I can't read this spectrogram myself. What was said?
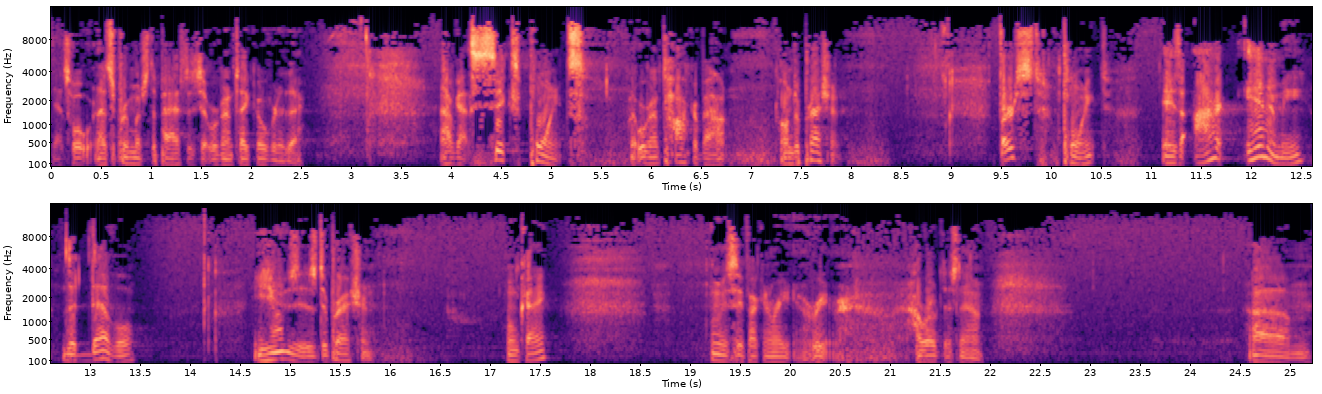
That's what, that's pretty much the passage that we're going to take over today. I've got six points that we're going to talk about on depression. First point is our enemy, the devil, uses depression. Okay? Let me see if I can read, read I wrote this down. Um,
